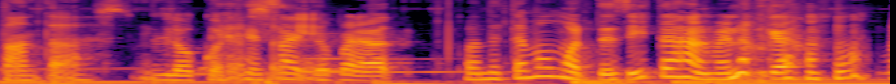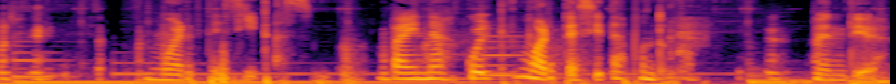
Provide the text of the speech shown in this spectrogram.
tantas locuras. Exacto, aquí. para cuando estemos muertecitas al menos que hagamos... Muertecitas. Vainas cultas, muertecitas.com. Mentira.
